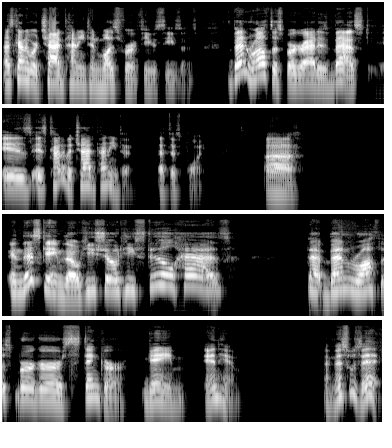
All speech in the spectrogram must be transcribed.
That's kind of where Chad Pennington was for a few seasons. Ben Roethlisberger at his best is is kind of a Chad Pennington at this point. Uh, in this game, though, he showed he still has that Ben Roethlisberger stinker game in him, and this was it.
